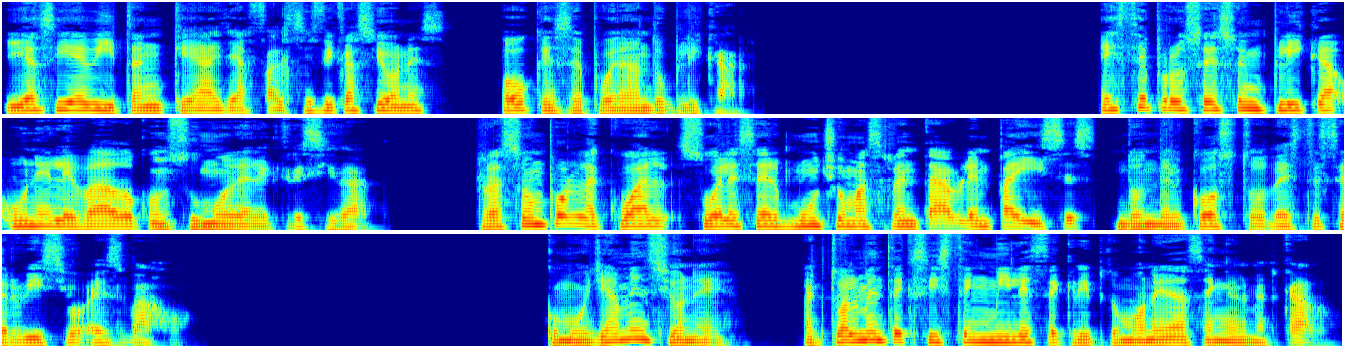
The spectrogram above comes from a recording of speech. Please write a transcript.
y así evitan que haya falsificaciones o que se puedan duplicar. Este proceso implica un elevado consumo de electricidad, razón por la cual suele ser mucho más rentable en países donde el costo de este servicio es bajo. Como ya mencioné, actualmente existen miles de criptomonedas en el mercado,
